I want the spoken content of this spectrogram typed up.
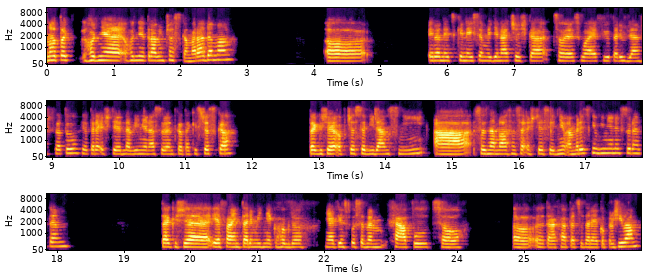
no tak hodně, hodně trávím čas s kamarádama. Uh, ironicky nejsem jediná Češka, co je z YFU tady v Darmstadtu. Je tady ještě jedna výměna studentka taky z Česka. Takže občas se vídám s ní a seznámila jsem se ještě s jedním americkým výměným studentem. Takže je fajn tady mít někoho, kdo nějakým způsobem chápu, co, uh, teda chápe, co tady jako prožívám.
